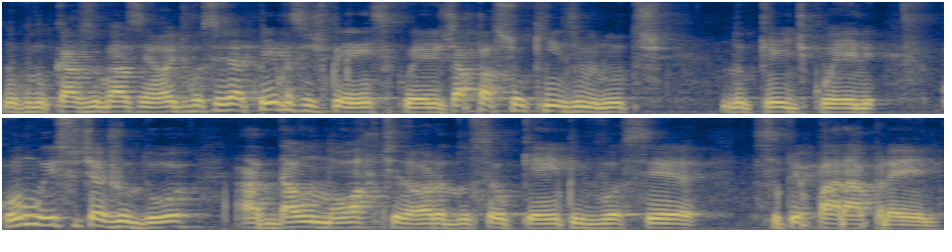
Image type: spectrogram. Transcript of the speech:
no, no caso do Basenhod, você já teve essa experiência com ele, já passou 15 minutos no cage com ele. Como isso te ajudou a dar um norte na hora do seu camp e você se preparar para ele?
